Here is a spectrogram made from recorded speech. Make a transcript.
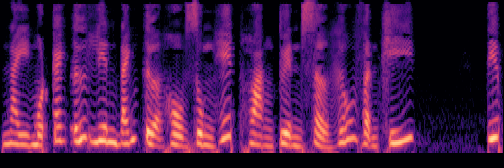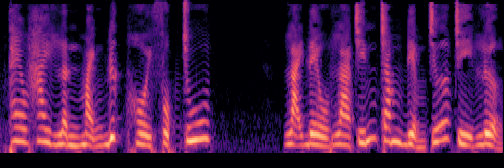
Này một cái tứ liên đánh tựa hồ dùng hết hoàng tuyền sở hữu vận khí. Tiếp theo hai lần mạnh đức hồi phục chú. Lại đều là 900 điểm chữa trị lượng.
